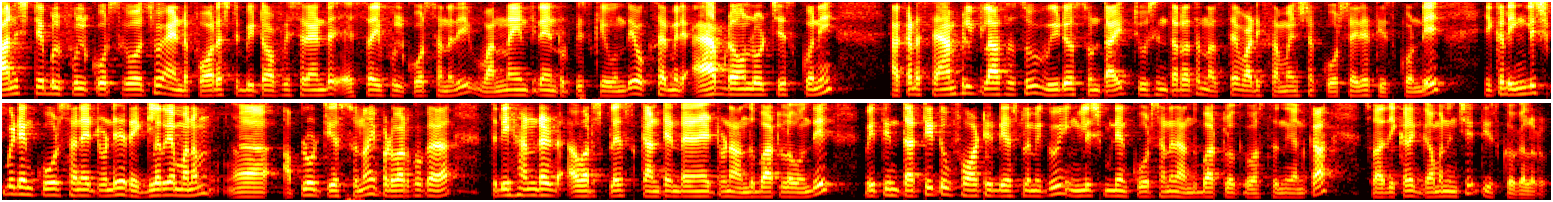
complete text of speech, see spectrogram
కానిస్టేబుల్ ఫుల్ కోర్స్ కావచ్చు and forest beat officer and SI full course అనేది వన్ నైంటీ నైన్ రూపీస్కి ఉంది. ఒకసారి మీరు యాప్ డౌన్లోడ్ చేసుకొని అక్కడ శాంపిల్ క్లాసెస్ వీడియోస్ ఉంటాయి. చూసిన తర్వాత నచ్చితే వాటికి సంబంధించిన కోర్స్ అయితే తీసుకోండి. ఇక్కడ ఇంగ్లీష్ మీడియం కోర్స్ అనేటువంటిది రెగ్యులర్గా మనం అప్లోడ్ చేస్తున్నాం. ఇప్పటి వరకు ఒక three hundred hours plus content అనేటువంటి అందుబాటులో ఉంది. విత్ ఇన్ థర్టీ టు ఫార్టీ డేస్లో మీకు ఇంగ్లీష్ మీడియం కోర్స్ అనేది అందుబాటులోకి వస్తుంది కనుక సో అది ఇక్కడ గమనించి తీసుకోగలరు.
